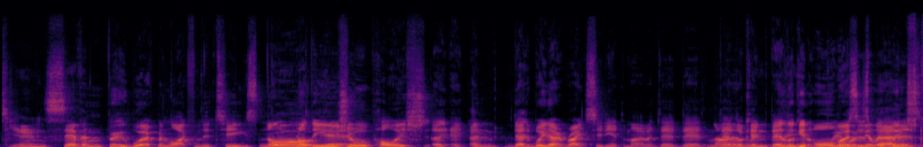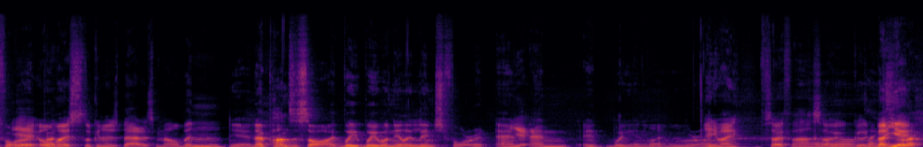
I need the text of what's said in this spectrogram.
10, 7. very workmanlike from the Tigs. Not Well, not the yeah. usual polish, uh, uh, and that we don't rate Sydney at the moment. They're they're, No, they're looking we- they're looking we almost were as bad lynched as for yeah, it, almost looking as bad as Melbourne. Yeah, no puns aside, we, we were nearly lynched for it, and Yeah. and it, we anyway we were right. Anyway, so far so Oh, good. But yeah, that,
